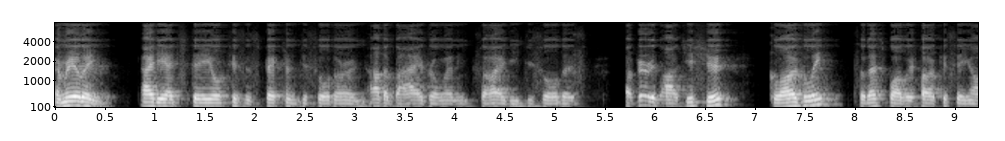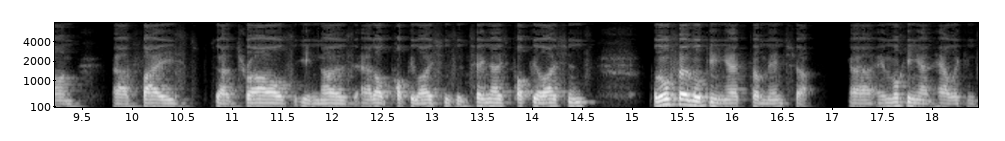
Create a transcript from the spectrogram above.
And really ADHD, autism spectrum disorder and other behavioural and anxiety disorders are a very large issue globally. So that's why we're focusing on uh, phased uh, trials in those adult populations and teenage populations, but also looking at dementia uh, and looking at how we can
